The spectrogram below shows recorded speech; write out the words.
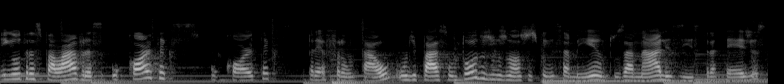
Em outras palavras, o córtex, o córtex pré-frontal, onde passam todos os nossos pensamentos, análises e estratégias,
